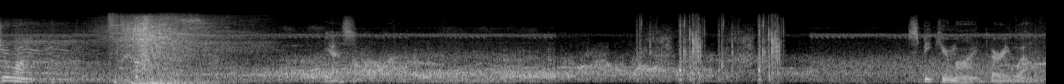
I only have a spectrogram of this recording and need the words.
You want? Yes? Speak your mind very well.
